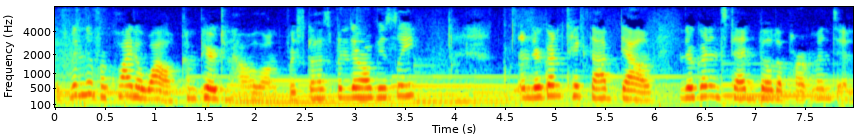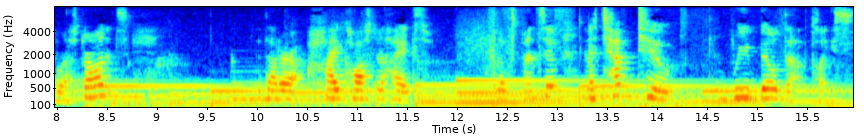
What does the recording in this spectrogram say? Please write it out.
It's been there for quite a while compared to how long Frisco has been there, obviously. and they're going to take that down. They're going to instead build apartments and restaurants that are high cost and high ex- and expensive and attempt to rebuild that place.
